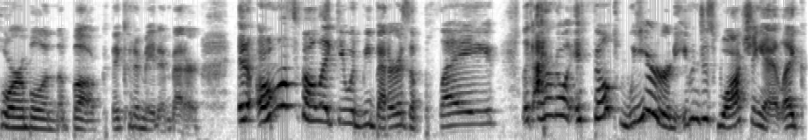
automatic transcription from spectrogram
horrible in the book, they could have made him better. It almost felt like it would be better as a play. Like I don't know, it felt weird even just watching it. Like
